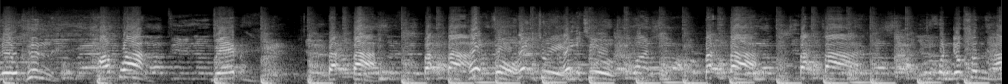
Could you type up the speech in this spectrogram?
เร็วขึ้นเท้ากว้าง เวฟปะป่าปะป่าเฮ้ย four เฮ้ย three เฮ้ย two one ปะป่าปะป่าทุกคนยกส้นเท้า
